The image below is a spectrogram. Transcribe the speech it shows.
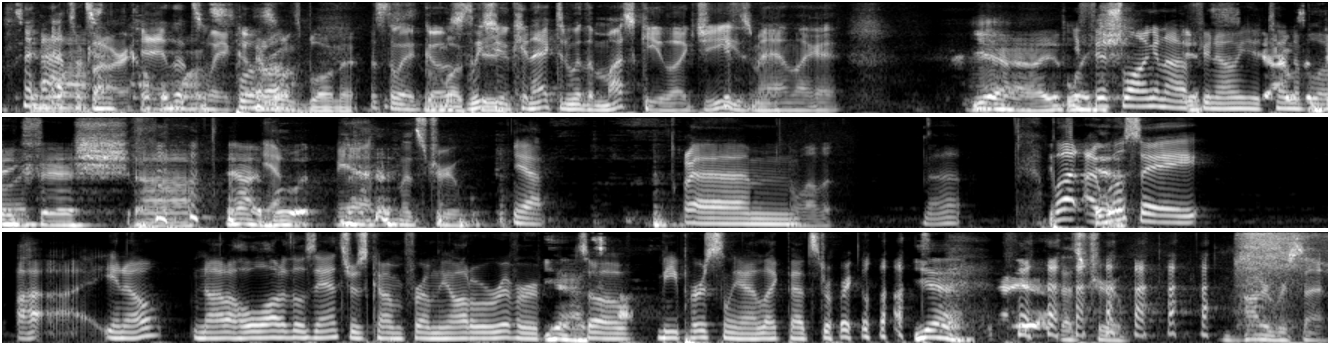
in That's last okay. Sorry. couple Hey, that's the way it goes. Everyone's blown it. That's the way it goes. At least muskie. you connected with a muskie. Like, geez, man. Like, I, Yeah, it, like, fish long enough, you know, you yeah, tend it to was blow a big it. fish. Uh, yeah, I yeah, blew it. yeah, that's true. Yeah. Um, Love it. Nah. But I Yeah. will say, uh, you know, not a whole lot of those answers come from the Ottawa River. Yeah, So tough. me personally, I like that story a lot. Yeah, That's true. Hundred percent.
